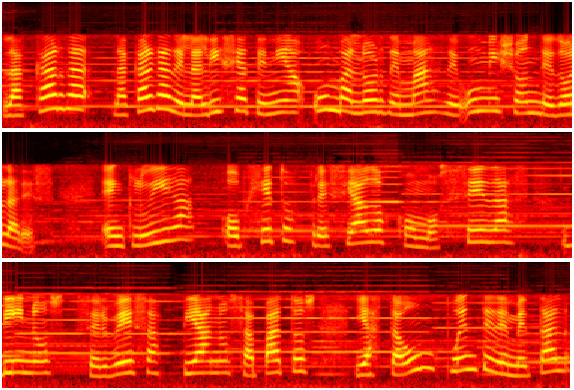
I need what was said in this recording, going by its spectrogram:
La carga, de la Alicia tenía un valor de más de un millón de dólares. Incluía objetos preciados como sedas, vinos, cervezas, pianos, zapatos y hasta un puente de metal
